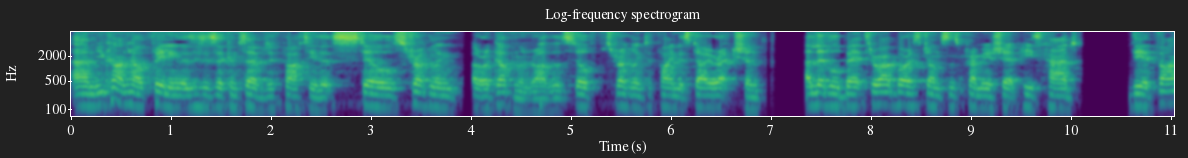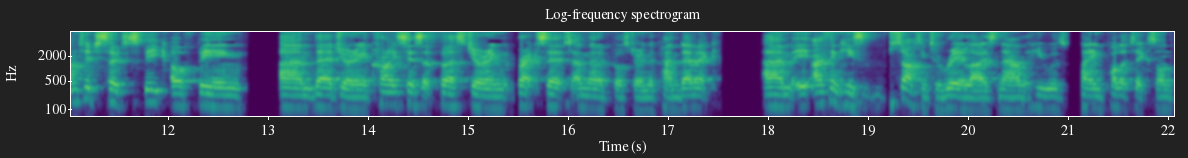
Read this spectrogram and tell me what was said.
um, you can't help feeling that this is a Conservative Party that's still struggling, or a government rather, that's still struggling to find its direction a little bit. Throughout Boris Johnson's premiership, he's had the advantage, so to speak, of being um, there during a crisis, at first during Brexit, and then, of course, during the pandemic. Um, I think he's starting to realise now that he was playing politics on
